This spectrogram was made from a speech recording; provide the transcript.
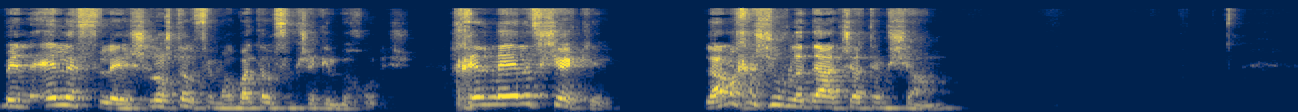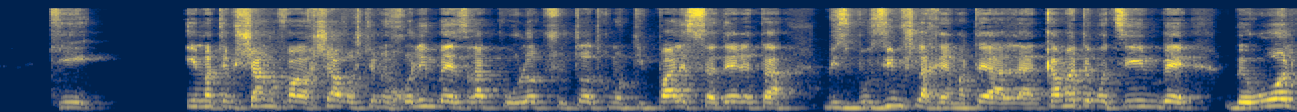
בין אלף לשלושת אלפים, ארבעת אלפים שקל בחודש. החל מאלף שקל. למה חשוב לדעת שאתם שם? כי אם אתם שם כבר עכשיו, או שאתם יכולים בעזרת פעולות פשוטות, כמו טיפה לסדר את הבזבוזים שלכם, את, כמה אתם מוציאים בוולט,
